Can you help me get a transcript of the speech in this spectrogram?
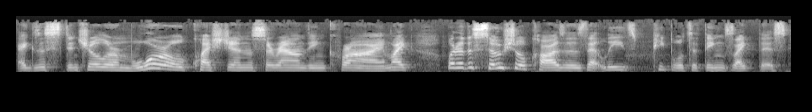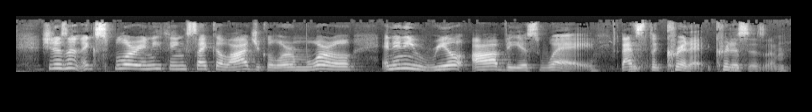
existential or moral questions surrounding crime. Like, what are the social causes that leads people to things like this? She doesn't explore anything psychological or moral in any real obvious way. That's the critic criticism.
